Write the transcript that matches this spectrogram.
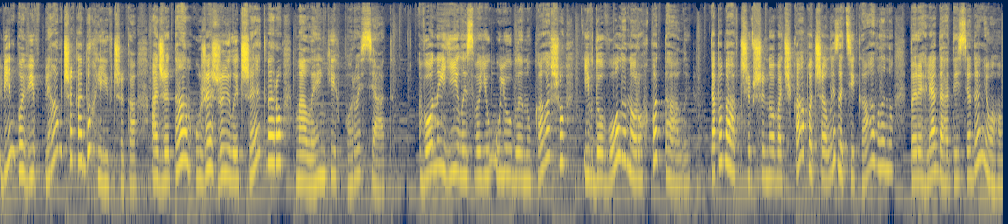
він повів плямчика до хлівчика, адже там уже жили четверо маленьких поросят. Вони їли свою улюблену кашу і вдоволено рохкотали. Та, побачивши новачка, почали зацікавлено переглядатися до нього.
